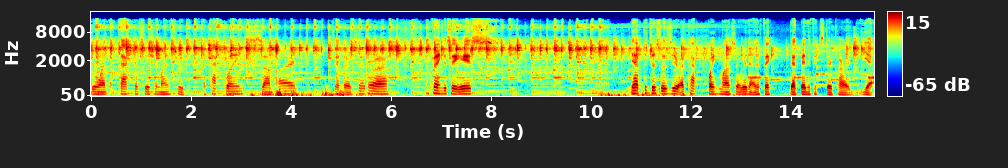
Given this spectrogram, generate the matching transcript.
They want attack precision minus with attack points. Some aren't etc etc I'm trying to say is you have to choose a zero attack point monster with an effect that benefits their card. Yeah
